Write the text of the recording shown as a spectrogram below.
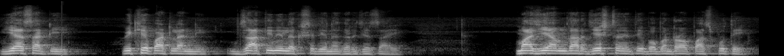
यासाठी विखे पाटलांनी जातीने लक्ष देणं गरजेचं आहे. माजी आमदार ज्येष्ठ नेते बबनराव पाचपुते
